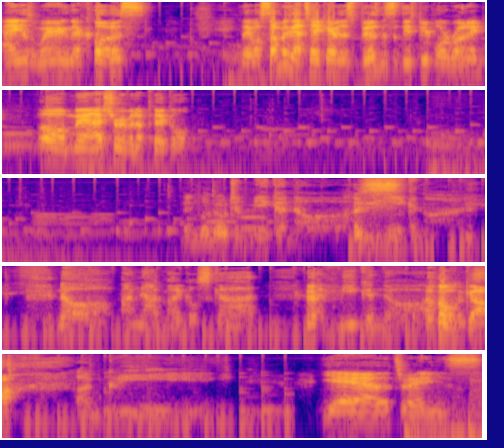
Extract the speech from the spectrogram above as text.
and he's just wearing their clothes. Like, well, somebody's got to take care of this business that these people are running. Oh man, I sure am in a pickle. We'll go to Mykonos. Mykonos. no, I'm not Michael Scott. I'm Mykonos. Oh god. I'm Greek. Yeah, that's right. He's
